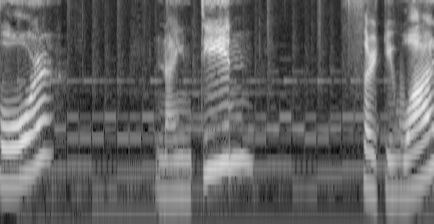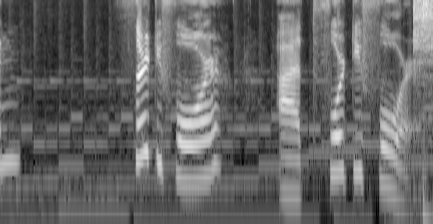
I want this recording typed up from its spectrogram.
4, 19, 31, 34, at 44.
